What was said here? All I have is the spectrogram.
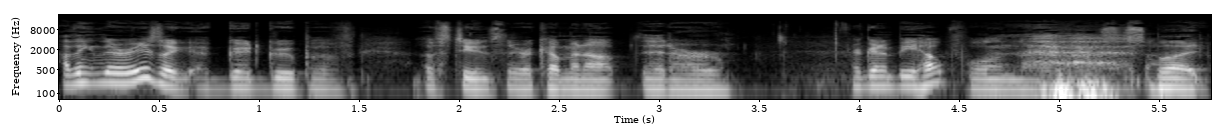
I think there is a, a good group of of students that are coming up that are are going to be helpful in that. society. But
